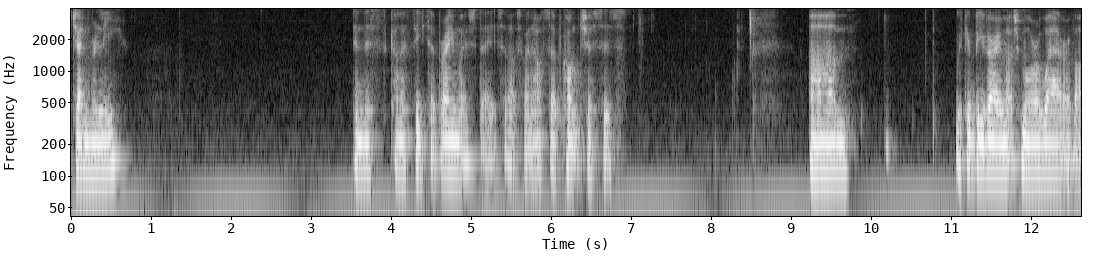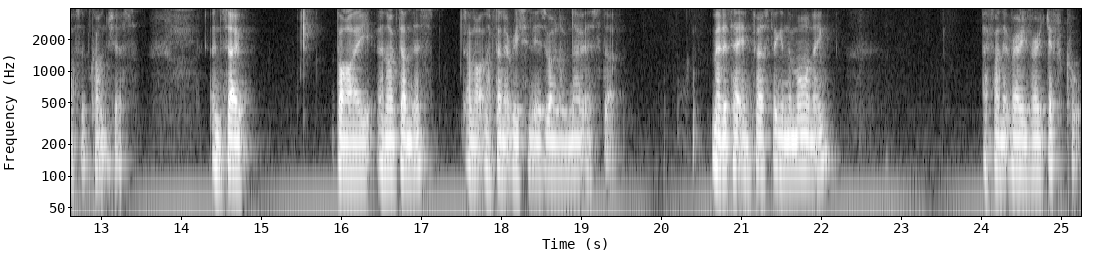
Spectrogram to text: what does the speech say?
generally in this kind of theta brainwave state. So that's when our subconscious is. Um, we can be very much more aware of our subconscious. And so, by, and I've done this a lot and I've done it recently as well, and I've noticed that meditating first thing in the morning I find it very, very difficult.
